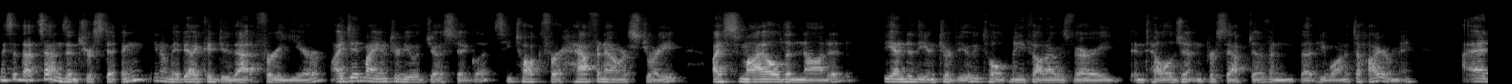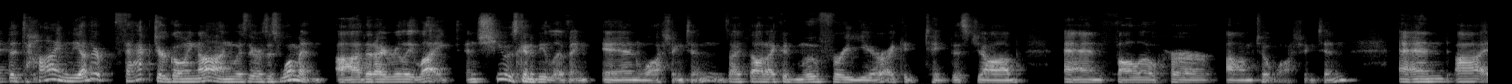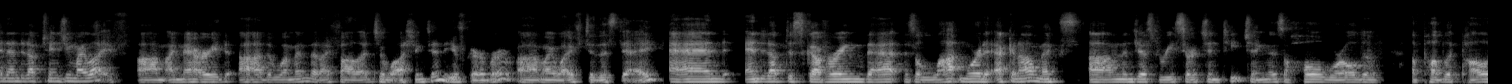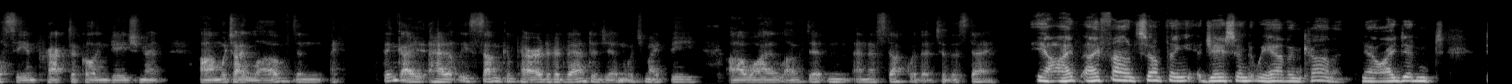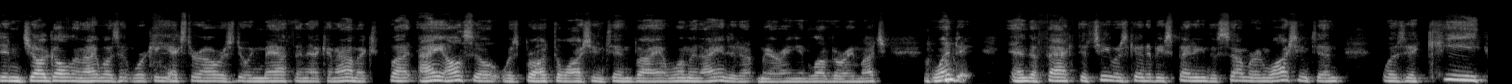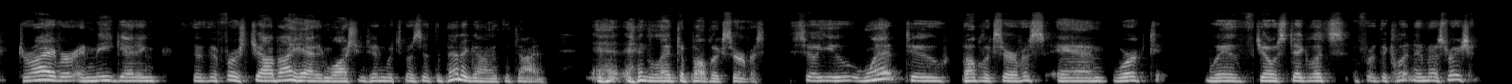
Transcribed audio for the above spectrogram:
I said that sounds interesting. You know, maybe I could do that for a year. I did my interview with Joe Stiglitz. He talked for half an hour straight. I smiled and nodded the end of the interview, he told me he thought I was very intelligent and perceptive and that he wanted to hire me. At the time, the other factor going on was there was this woman uh, that I really liked, and she was going to be living in Washington. So I thought I could move for a year. I could take this job and follow her um, to Washington and uh, it ended up changing my life. Um, I married uh, the woman that I followed to Washington, Eve Gerber, uh, my wife to this day, and ended up discovering that there's a lot more to economics um, than just research and teaching. There's a whole world of, of public policy and practical engagement, um, which I loved. And I think I had at least some comparative advantage in, which might be uh, why I loved it and, and have stuck with it to this day. Yeah, I, I found something, Jason, that we have in common. Now, I didn't didn't juggle and I wasn't working extra hours doing math and economics, but I also was brought to Washington by a woman I ended up marrying and loved very much, mm-hmm. Wendy. And the fact that she was going to be spending the summer in Washington was a key driver in me getting the, the first job I had in Washington, which was at the Pentagon at the time, and, and led to public service. So you went to public service and worked with Joe Stiglitz for the Clinton administration.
